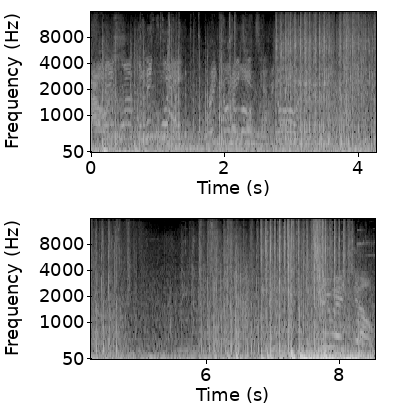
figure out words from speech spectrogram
Eyes. New intel,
